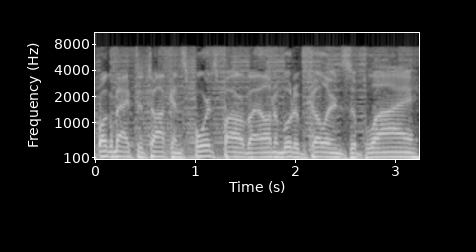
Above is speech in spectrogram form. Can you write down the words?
Welcome back to Talking Sports, powered by Automotive Color and Supply.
